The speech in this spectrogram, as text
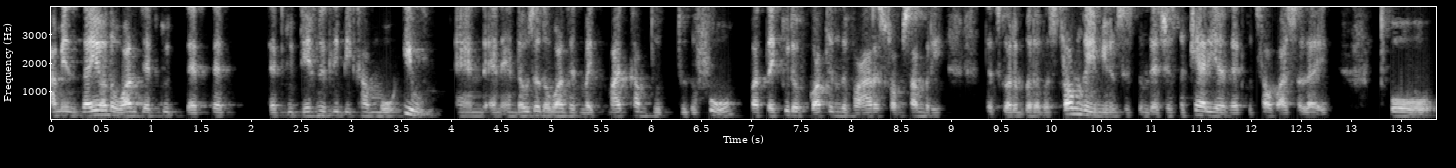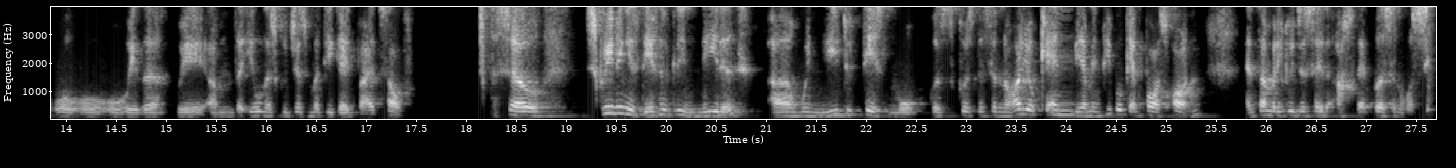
I mean, they are the ones that could that that that could definitely become more ill, and and and those are the ones that might might come to to the fore, but they could have gotten the virus from somebody that's got a bit of a stronger immune system that's just a carrier that could self isolate or, or, or where the where um, the illness could just mitigate by itself. So screening is definitely needed. Um, we need to test more because the scenario can be. I mean, people can pass on, and somebody could just say, "Ah, that person was sick.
